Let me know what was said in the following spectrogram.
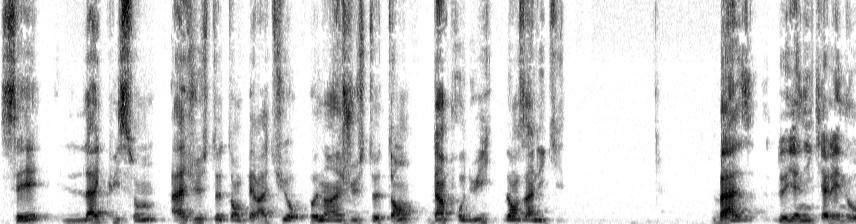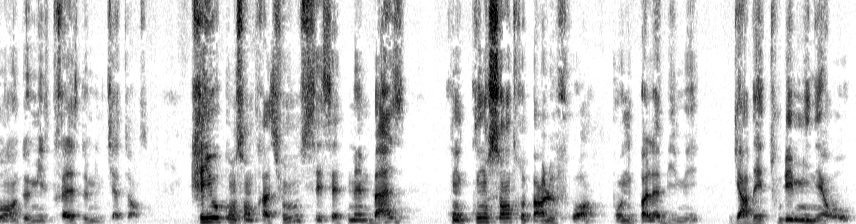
c'est la cuisson à juste température pendant un juste temps d'un produit dans un liquide base de Yannick Aleno en 2013-2014. Cryoconcentration, c'est cette même base qu'on concentre par le froid pour ne pas l'abîmer, garder tous les minéraux,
